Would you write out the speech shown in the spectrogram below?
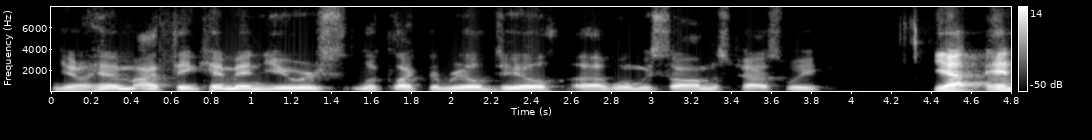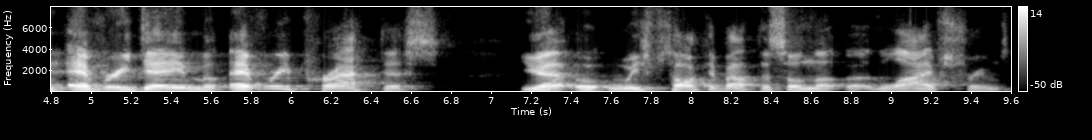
You know, him. I think him and Ewers looked like the real deal uh, when we saw him this past week. Yeah, and every day, every practice, Yeah, we've talked about this on the live streams.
